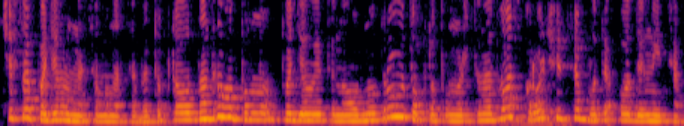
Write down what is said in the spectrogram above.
Число поділене само на себе. Тобто одна друга поділити на одну другу, тобто помножити на 2, скорочується, буде одиниця.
